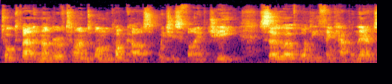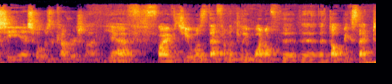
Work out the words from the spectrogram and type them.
talked about a number of times on the podcast, which is 5G. So, uh, what do you think happened there at CES? What was the coverage like? Yeah, 5G was definitely one of the, the, the topics that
